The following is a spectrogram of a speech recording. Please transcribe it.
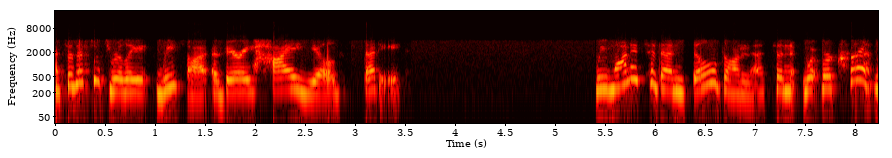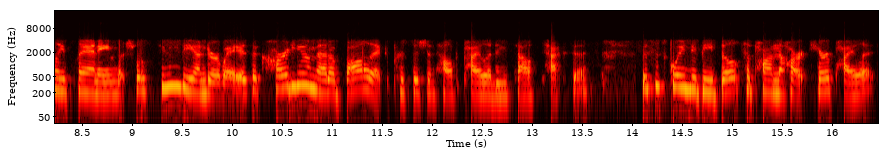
And so this was really, we thought, a very high yield study. We wanted to then build on this, and what we're currently planning, which will soon be underway, is a cardiometabolic precision health pilot in South Texas. This is going to be built upon the heart care pilot,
